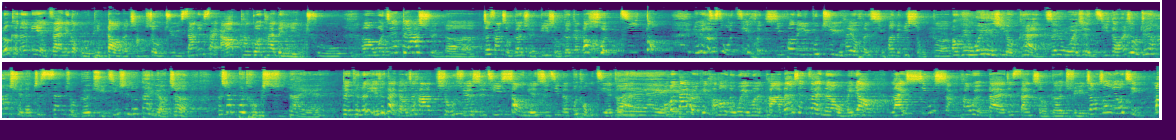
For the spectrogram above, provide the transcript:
有可能你也在那个舞频道的长寿剧《Sunny Side Up》看过他的演出。呃，我今天对他选的这三首歌曲的第一首歌感到很激动，因为这是我自己很喜欢的一部剧，还有很喜欢的一首歌。OK，我也是有看，所以我也是很激动，而且我觉得他选的这三首歌曲，其实都代表着好像不同时代哎。对，可能也是代表着他求学时期、少年时期的不同阶段。对我们待会儿可以好好的慰问他。但是现在呢，我们要来欣赏他为我们带来这三首歌曲。掌声有请麦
